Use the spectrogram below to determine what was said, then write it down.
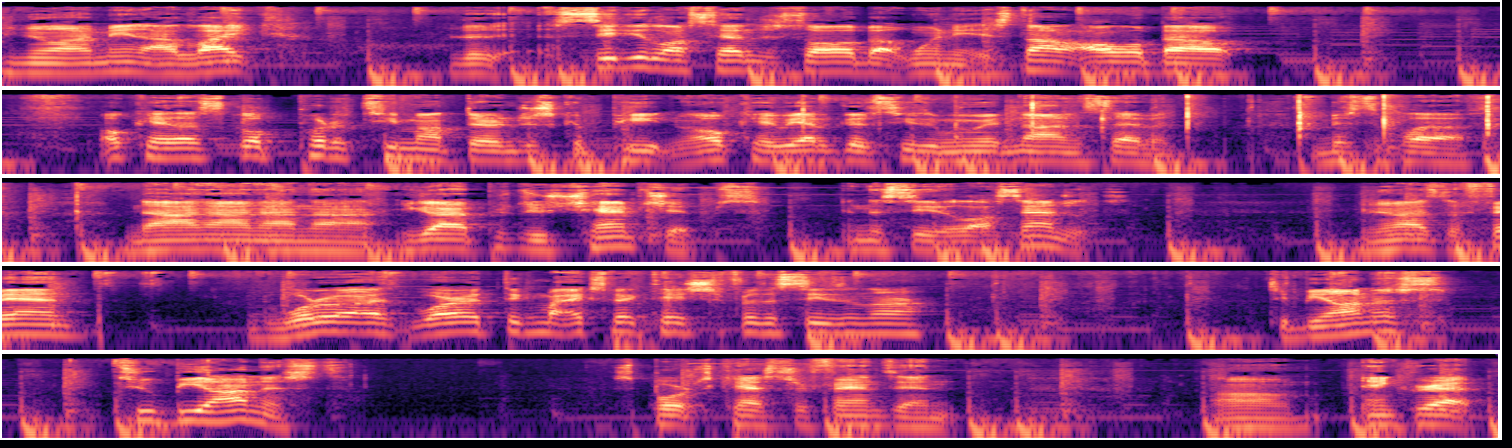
You know what I mean? I like the city of Los Angeles. All about winning. It's not all about okay, let's go put a team out there and just compete. Okay, we had a good season. We went nine and seven, missed the playoffs. Nah, nah, nah, nah. You gotta produce championships in the city of Los Angeles. You know, as a fan, what do I what do I think my expectations for the season are? To be honest, to be honest, sportscaster fans and um, Anchor app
